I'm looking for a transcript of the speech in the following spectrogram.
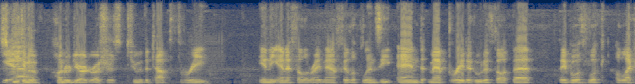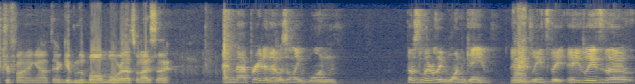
Speaking Yeah. of 100 yard rushers, two of the top three in the NFL right now, Philip Lindsay and Matt Breida. Who'd have thought that? They both look electrifying out there. Give them the ball more. That's what I say. and matt Breida that was only one that was literally one game and he leads the he leads the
